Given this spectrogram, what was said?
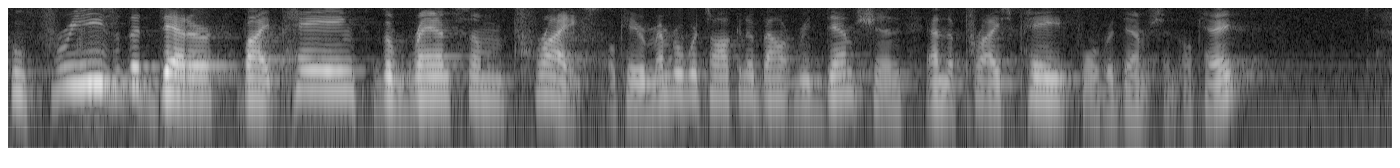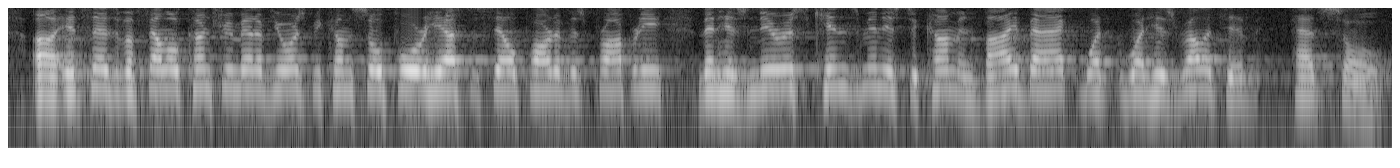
who frees the debtor by paying the ransom price. Okay, remember we're talking about redemption and the price paid for redemption, okay? Uh, it says, if a fellow countryman of yours becomes so poor he has to sell part of his property, then his nearest kinsman is to come and buy back what, what his relative has sold.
